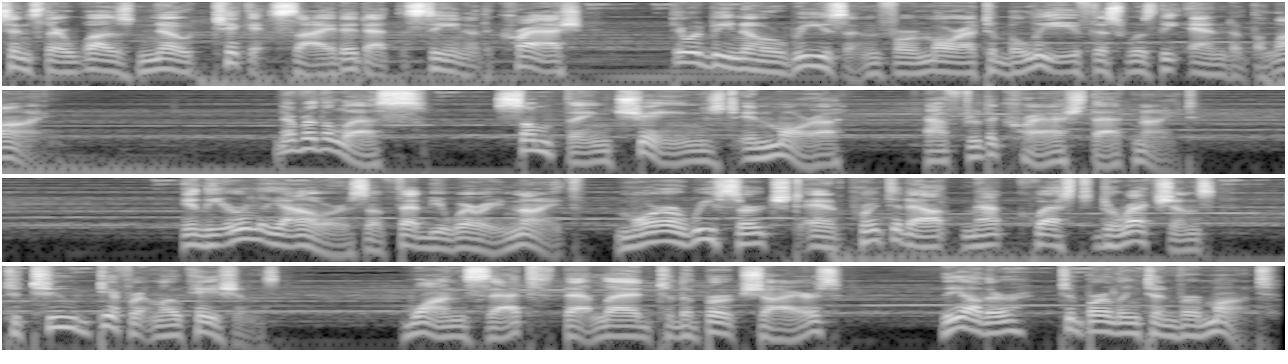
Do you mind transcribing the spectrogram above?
Since there was no ticket cited at the scene of the crash, there would be no reason for Maura to believe this was the end of the line. Nevertheless, something changed in Maura after the crash that night. In the early hours of February 9th, Maura researched and printed out MapQuest directions to two different locations, one set that led to the Berkshires, the other to Burlington, Vermont.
